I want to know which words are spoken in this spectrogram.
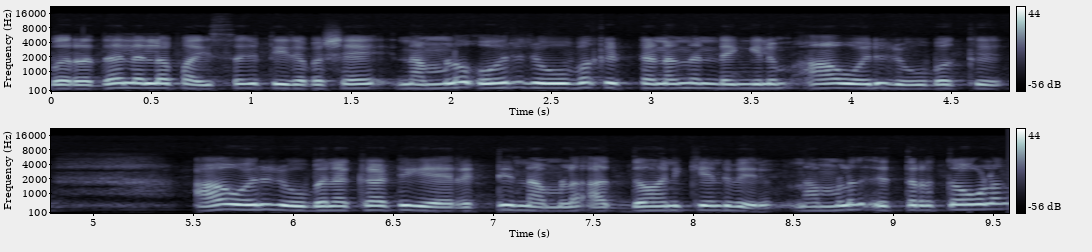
വെറുതെ അല്ലല്ലോ പൈസ കിട്ടിയില്ല. പക്ഷേ നമ്മൾ ഒരു രൂപ കിട്ടണമെന്നുണ്ടെങ്കിലും ആ ഒരു രൂപക്ക് ആ ഒരു രൂപനെക്കാട്ടി ഇരട്ടി നമ്മൾ അധ്വാനിക്കേണ്ടി വരും. നമ്മൾ എത്രത്തോളം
